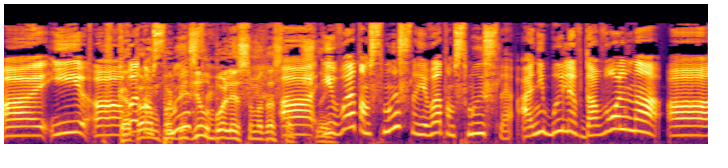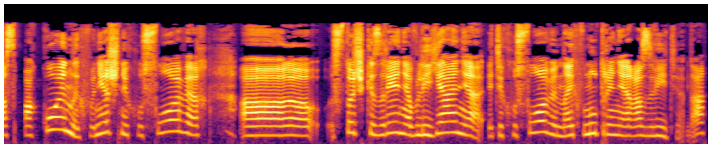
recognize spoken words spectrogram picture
А, и а, в котором этом смысле, победил более а, самодостаточный. и в этом смысле, и в этом смысле они были в довольно а, спокойных внешних условиях а, с точки зрения влияния этих условий на их внутреннее развитие. Да?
